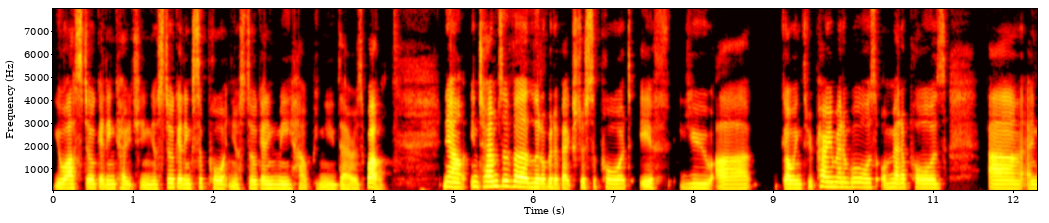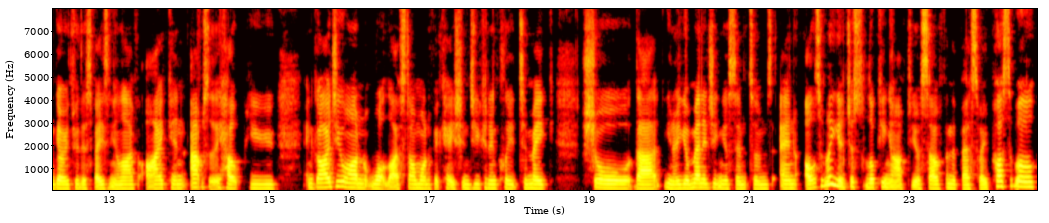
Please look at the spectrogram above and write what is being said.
you are still getting coaching, you're still getting support, and you're still getting me helping you there as well. Now, in terms of a little bit of extra support, if you are going through perimenopause or menopause, uh, and going through this phase in your life, I can absolutely help you and guide you on what lifestyle modifications you can include to make sure that you know you're managing your symptoms and ultimately you're just looking after yourself in the best way possible.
